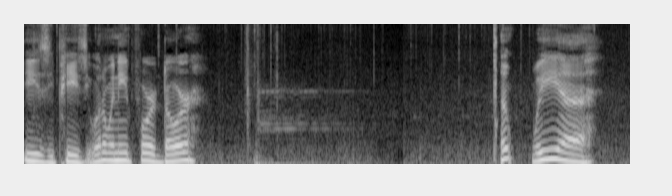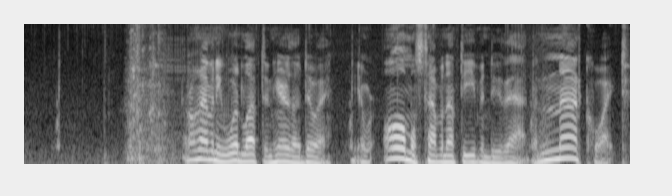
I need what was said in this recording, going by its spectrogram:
easy peasy. What do we need for a door? Oh, we, uh... I don't have any wood left in here, though, do I? Yeah, we're almost have enough to even do that, but not quite.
